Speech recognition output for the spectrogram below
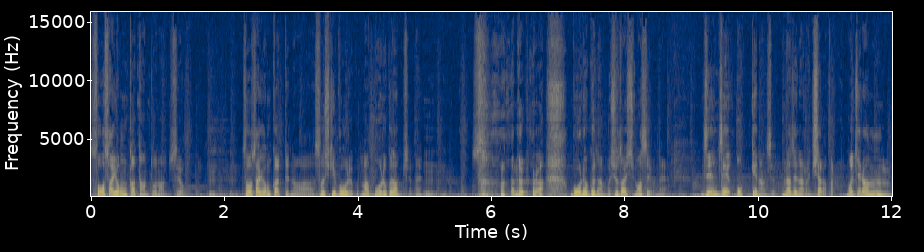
捜査4課担当なんですよ。うん捜査4課っていうのは組織暴力、まあ暴力なんですよね。う。ん。そうだから、暴力団も取材しますよね。全然 OK なんですよ。なぜなら記者だから。もちろん、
